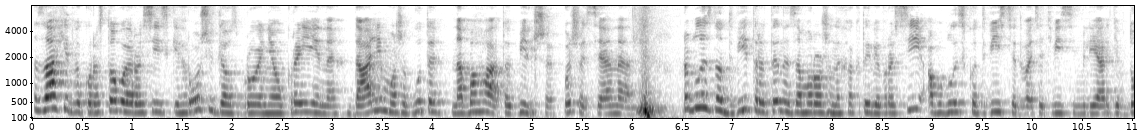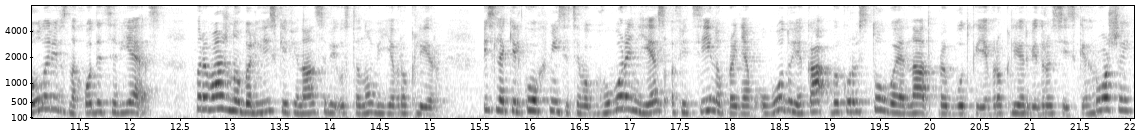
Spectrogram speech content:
Захід використовує російські гроші для озброєння України. Далі може бути набагато більше, пише CNN. Приблизно дві третини заморожених активів Росії або близько 228 мільярдів доларів знаходиться в ЄС, переважно у бельгійській фінансовій установі Євроклір. Після кількох місяців обговорень ЄС офіційно прийняв угоду, яка використовує надприбутки Євроклір від російських грошей.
